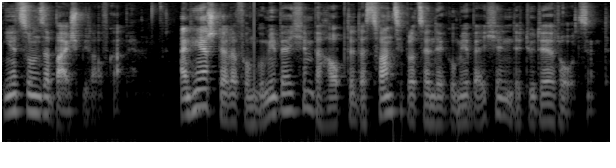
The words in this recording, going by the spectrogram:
jetzt zu unserer Beispielaufgabe. Ein Hersteller von Gummibärchen behauptet, dass 20% der Gummibärchen in der Tüte rot sind.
